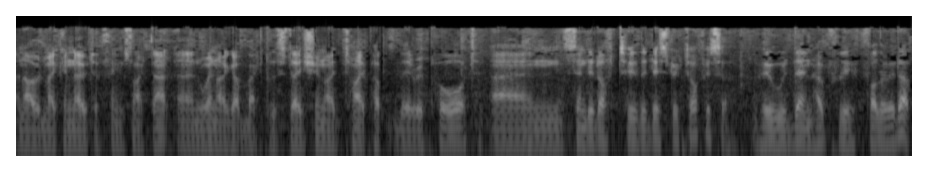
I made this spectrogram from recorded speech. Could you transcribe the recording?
and I would make a note of things like that. And when I got back to the station, I'd type up the report and send it off to the district officer, who would then hopefully follow it up.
